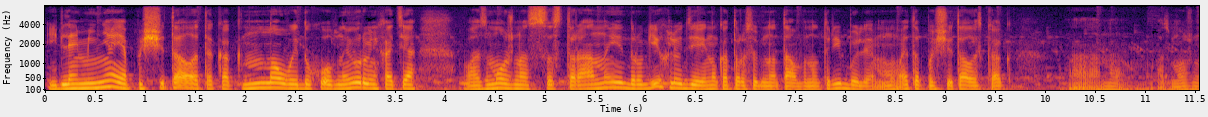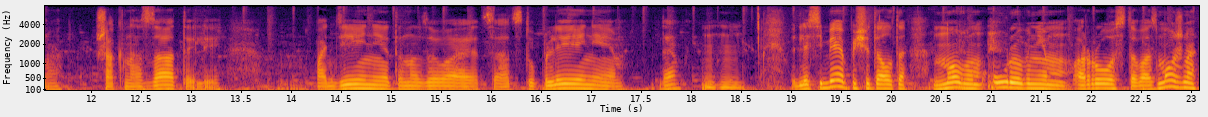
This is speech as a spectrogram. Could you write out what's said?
и для меня я посчитал это как новый духовный уровень, хотя, возможно, со стороны других людей, ну, которые особенно там внутри были, это посчиталось как, а, ну, возможно, шаг назад или падение это называется, отступление, да. Мгм. Для себя я посчитал это новым уровнем роста. Возможно,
